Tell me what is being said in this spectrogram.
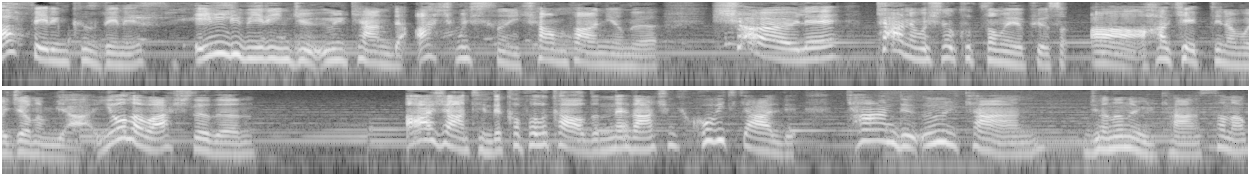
Aferin kız Deniz. 51. ülkende açmışsın şampanyanı. Şöyle kendi başına kutlama yapıyorsun. Aa hak ettin ama canım ya. Yola başladın. Arjantin'de kapalı kaldın. Neden? Çünkü Covid geldi. Kendi ülken, canın ülken sana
